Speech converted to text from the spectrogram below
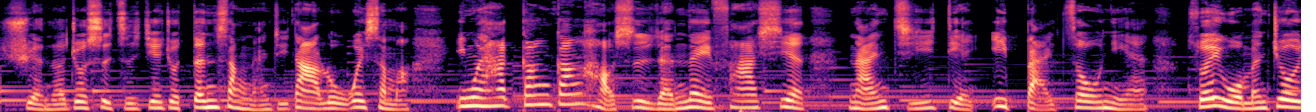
选了就是直接就登上南极大陆，为什么？因为它刚刚好是人类发现南极点一百周年，所以我们就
